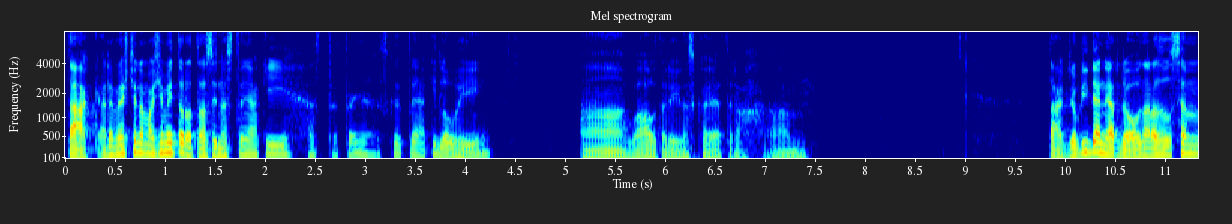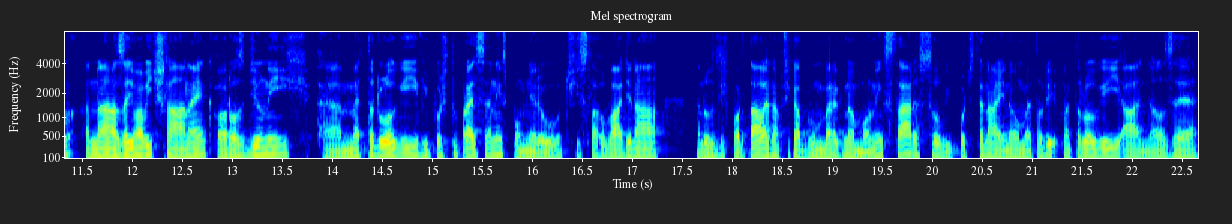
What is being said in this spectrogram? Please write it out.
Tak, a jdeme ještě namažeme mi to dotazy, dnes to je nějaký, to je, to je nějaký dlouhý. A wow, tady dneska je teda. Um, tak, dobrý den, Jardo. Narazil jsem na zajímavý článek o rozdílných eh, metodologiích výpočtu price earnings poměru. Čísla uváděná na různých portálech, například Bloomberg nebo Morningstar, jsou výpočtená jinou metody, metodologií, ale nelze je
